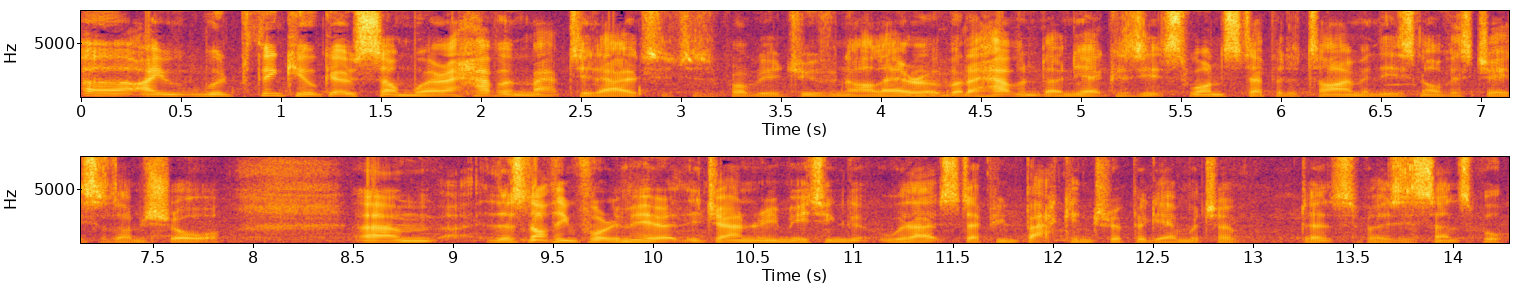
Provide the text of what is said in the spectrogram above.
Uh, I would think he'll go somewhere. I haven't mapped it out, which is probably a juvenile error, but I haven't done yet because it's one step at a time in these novice chases, I'm sure. Um, there's nothing for him here at the January meeting without stepping back in trip again, which I don't suppose is sensible.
